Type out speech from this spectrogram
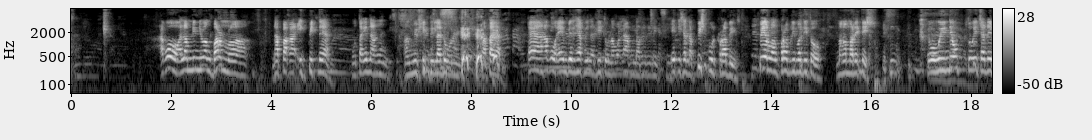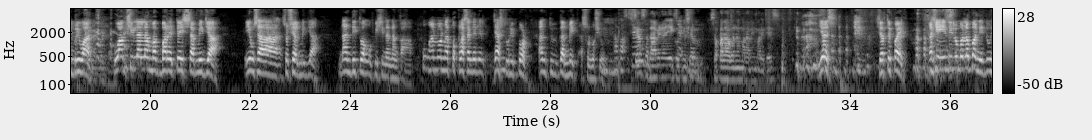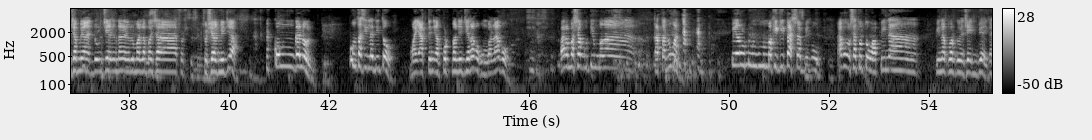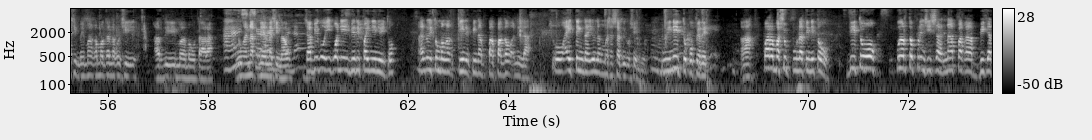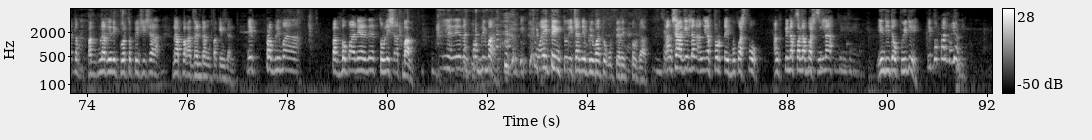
Ako, alam ninyo ang Barm, uh, napaka-igpit na yan. Putangin ang, ang music nila doon, patayan. Kaya ako, I am very happy na dito na wala akong naririnig. It is a peaceful province. Pero ang problema dito, mga marites. So we know to each and everyone, huwag sila lang magmarites sa media, yung sa social media. Nandito ang opisina ng kaap. Kung ano ang natuklasan nila, just to report and to can make a solution. Sir, sa dami na ikot niyo, sir, sa Palawan ng maraming marites. Yes. Certified. Kasi hindi lumalaban eh. Doon siya, doon siya na lumalaban sa so- social media. Kung ganun, punta sila dito. May acting airport manager ako kung wala ako. Para masagot yung mga katanungan. Pero mo makikita, sabi ko, ako sa totoo, ah, pina, pinakuha ko yan sa NBI kasi may mga kamag-anak ko si RD Ma- Mangutara. Ah, yung si anak Sir niya na sinaw. Sabi ko, ikaw ni verify ninyo ito. Ano itong mga kin- pinapagawa nila. So I think na yun ang masasabi ko sa inyo. We need to cooperate. Ah, para masugpo natin ito. Dito, Puerto Princesa, napakabigat na pag narinig Puerto Princesa, napakagandang pakinggan. Eh, problema, pagbaba niya, niya, tulis at bag. Yan, yan ang problema. So I think to each and everyone to cooperate for that. Ang sa akin lang, ang airport ay bukas po. Ang pinapalabas nila, hindi daw pwede. E paano yan?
